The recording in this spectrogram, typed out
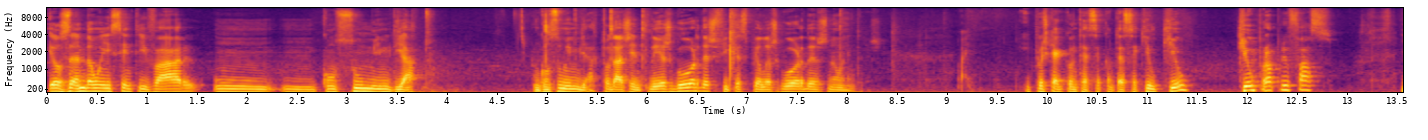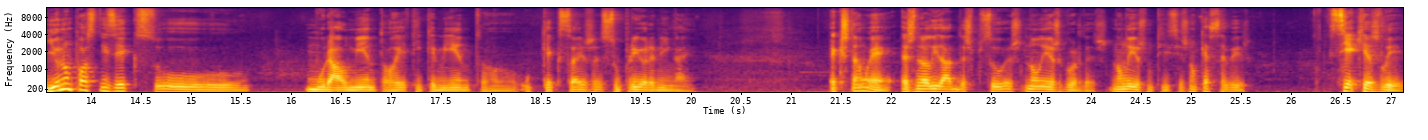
Eles andam a incentivar um, um consumo imediato. Um consumo imediato. Toda a gente lê as gordas, fica-se pelas gordas, não entras. Bem, e depois o que é que acontece? Acontece aquilo que eu, que eu próprio faço. E eu não posso dizer que sou moralmente ou eticamente ou o que é que seja superior a ninguém. A questão é, a generalidade das pessoas não lê as gordas, não lê as notícias, não quer saber. Se é que as lê.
